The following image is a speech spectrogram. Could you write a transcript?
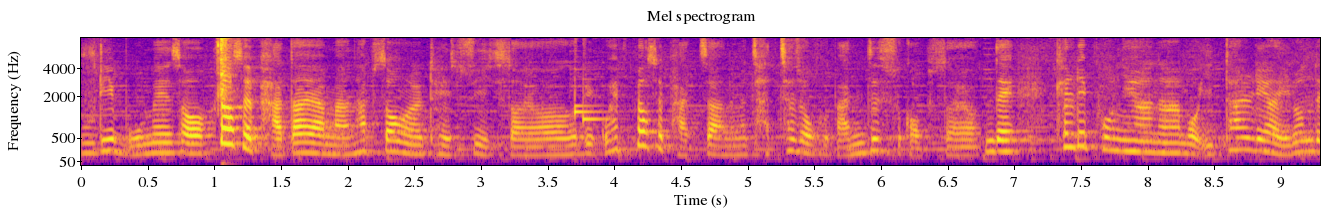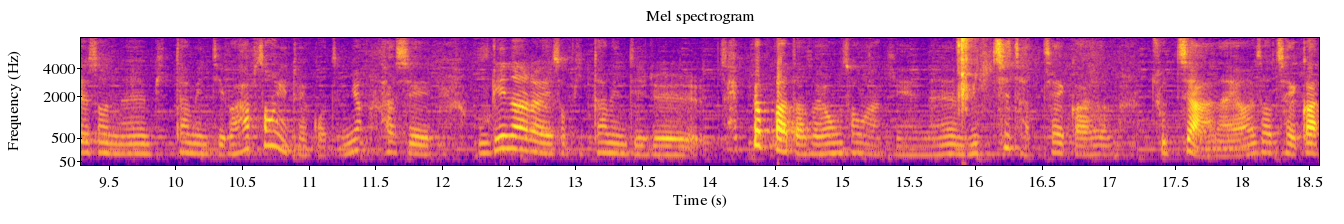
우리 몸에서 햇볕을 받아야만 합성을 될 수 있어요. 그리고 햇볕을 받지 않으면 자체적으로 만들 수가 없어요. 근데 캘리포니아나 뭐 이탈리아 이런 데서는 비타민 D가 합성이 되거든요. 사실 우리나라에서 비타민 D를 햇볕 받아서 형성하기에는 위치 자체가 좋지 않아요. 그래서 제가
